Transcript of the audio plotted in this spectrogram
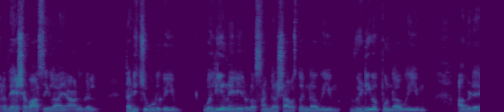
പ്രദേശവാസികളായ ആളുകൾ തടിച്ചുകൂടുകയും വലിയ നിലയിലുള്ള സംഘർഷാവസ്ഥ ഉണ്ടാവുകയും വെടിവെപ്പ് ഉണ്ടാവുകയും അവിടെ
